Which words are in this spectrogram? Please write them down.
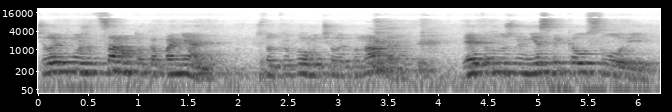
Человек может сам только понять, что другому человеку надо. Для этого нужно несколько условий.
